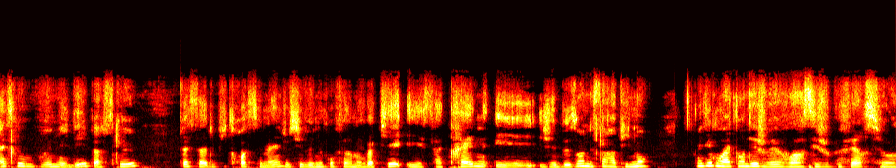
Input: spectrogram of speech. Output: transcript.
Est-ce que vous pouvez m'aider? Parce que je fais ça depuis trois semaines, je suis venue pour faire mes papiers et ça traîne et j'ai besoin de ça rapidement. Il dit, bon, attendez, je vais voir si je peux faire sur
